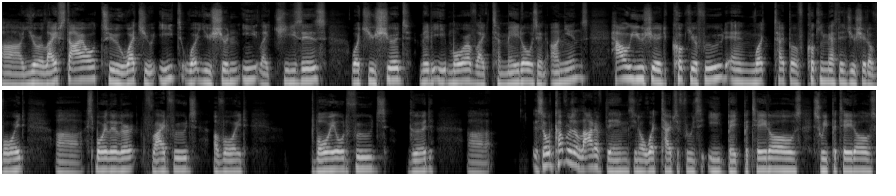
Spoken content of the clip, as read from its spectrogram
uh, your lifestyle to what you eat, what you shouldn't eat, like cheeses, what you should maybe eat more of, like tomatoes and onions, how you should cook your food, and what type of cooking methods you should avoid. Uh, spoiler alert, fried foods, avoid. Boiled foods, good. Uh, so it covers a lot of things, you know, what types of foods to eat, baked potatoes, sweet potatoes,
